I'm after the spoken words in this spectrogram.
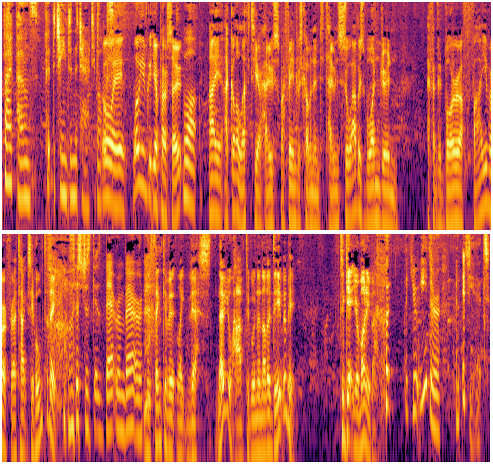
Five pounds. Put the change in the charity box. oh, uh, well, you've got your purse out. What? I I got a lift to your house. My friend was coming into town, so I was wondering if I could borrow a fiver for a taxi home tonight. this just gets better and better. well, think of it like this: now you'll have to go on another date with me to get your money back. Like, like you're either an idiot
